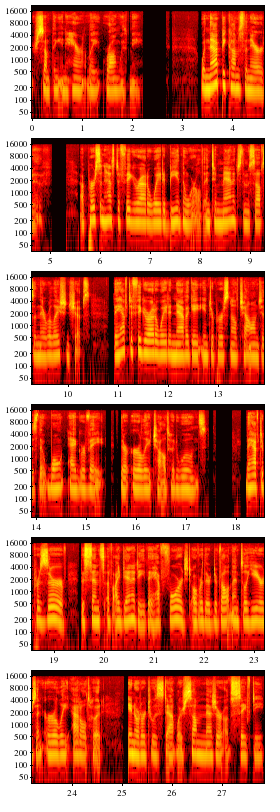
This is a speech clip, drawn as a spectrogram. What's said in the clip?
there's something inherently wrong with me. When that becomes the narrative, a person has to figure out a way to be in the world and to manage themselves in their relationships. They have to figure out a way to navigate interpersonal challenges that won't aggravate their early childhood wounds. They have to preserve the sense of identity they have forged over their developmental years and early adulthood in order to establish some measure of safety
